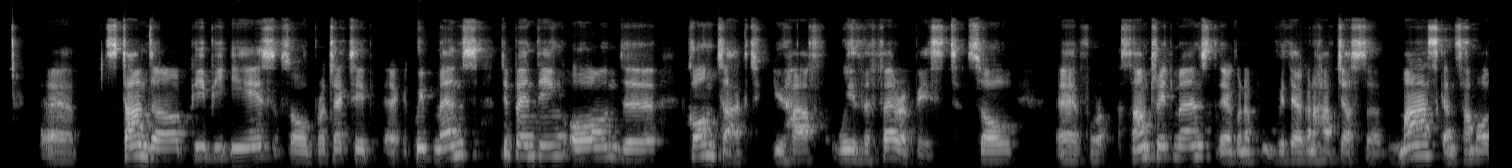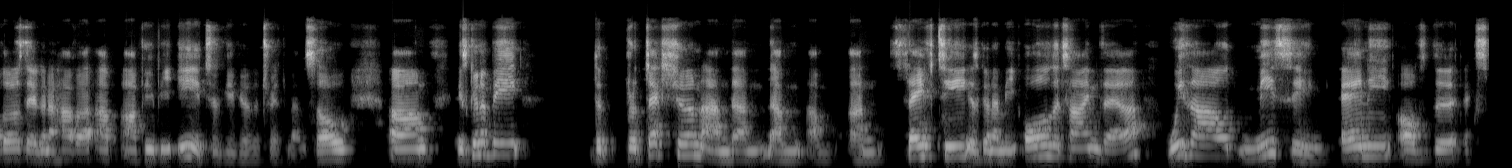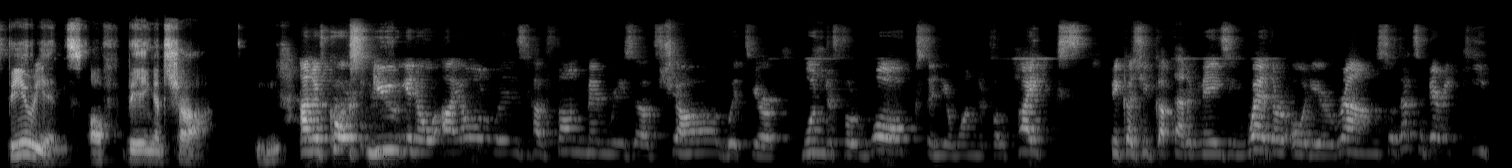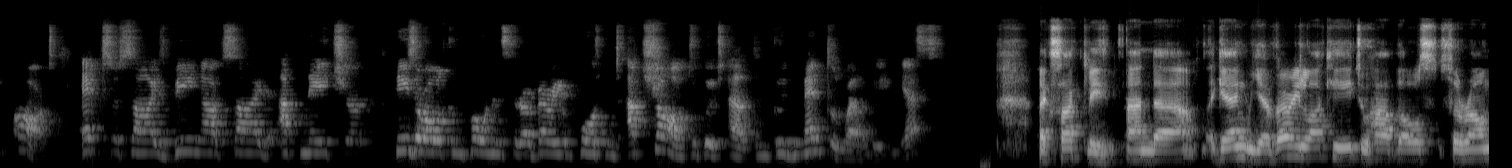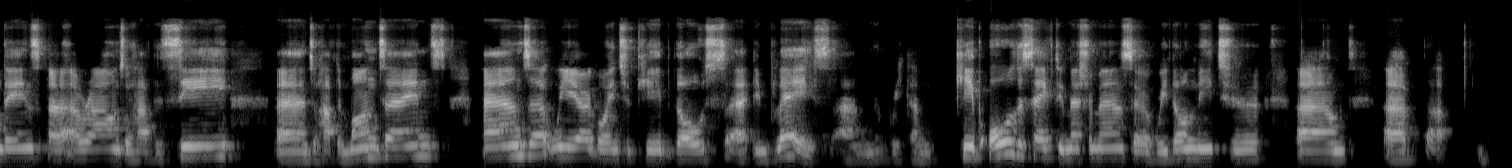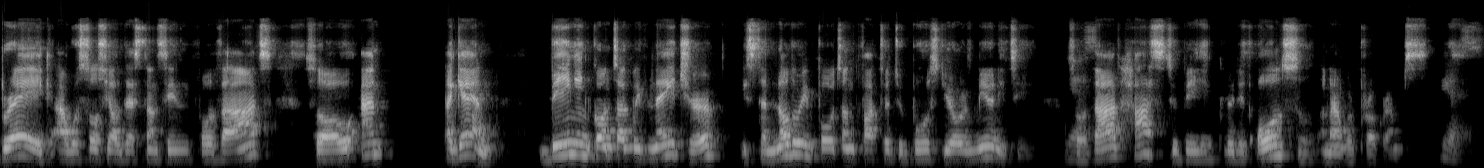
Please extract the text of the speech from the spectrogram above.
uh, standard PPEs, so protective uh, equipments, depending on the contact you have with the therapist. So uh, for some treatments, they're gonna they're gonna have just a mask, and some others they're gonna have a, a, a PPE to give you the treatment. So um, it's gonna be the protection and um, um, um, and safety is gonna be all the time there without missing any of the experience of being at SHA. Mm-hmm. And of course, you, you know, I always have fond memories of SHA with your wonderful walks and your wonderful hikes because you've got that amazing weather all year round. So that's a very key part. Exercise, being outside at nature, these are all components that are very important at SHA to good health and good mental well being, yes? Exactly. And uh, again, we are very lucky to have those surroundings uh, around, to have the sea and to have the mountains. And uh, we are going to keep those uh, in place. And we can keep all the safety measurements. we don't need to um, uh, break our social distancing for that. So, and again, being in contact with nature is another important factor to boost your immunity. Yes. So that has to be included also in our programs. Yes.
